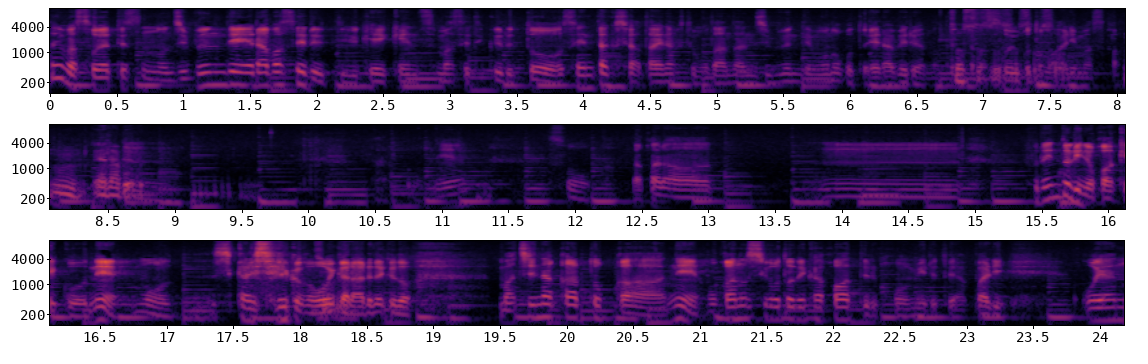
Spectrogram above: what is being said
例えばそうやってその自分で選ばせるっていう経験積ませてくると選択肢与えなくてもだんだん自分で物事を選べるようになってくるそういうこともありますかうん選べるうんなるほどねそうだからうーんフレンドリーの子は結構ねもうしっかりしてる子が多いからあれだけど街中とかね他の仕事で関わってる子を見るとやっぱり親の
